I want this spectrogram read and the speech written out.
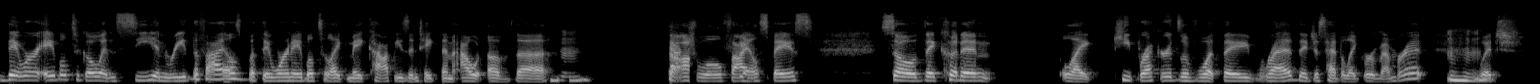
they were able to go and see and read the files, but they weren't able to like make copies and take them out of the Mm-hmm. The op- actual file space. So they couldn't like keep records of what they read. They just had to like remember it, Mm-hmm. which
